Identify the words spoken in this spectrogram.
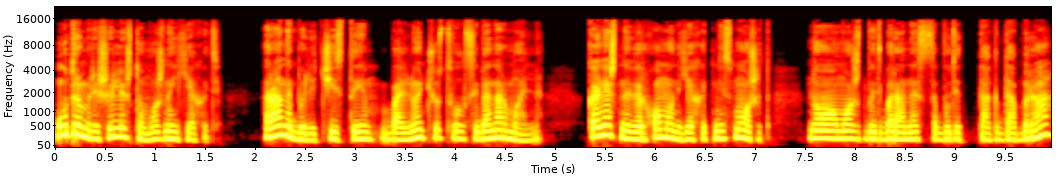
Утром решили, что можно ехать. Раны были чистые, больной чувствовал себя нормально. Конечно, верхом он ехать не сможет, но, может быть, баронесса будет так добра?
